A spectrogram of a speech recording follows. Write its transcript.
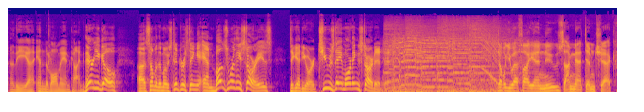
Uh, the uh, end of all mankind. There you go. Uh, some of the most interesting and buzzworthy stories to get your Tuesday morning started. WFIN News, I'm Matt Demchek.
